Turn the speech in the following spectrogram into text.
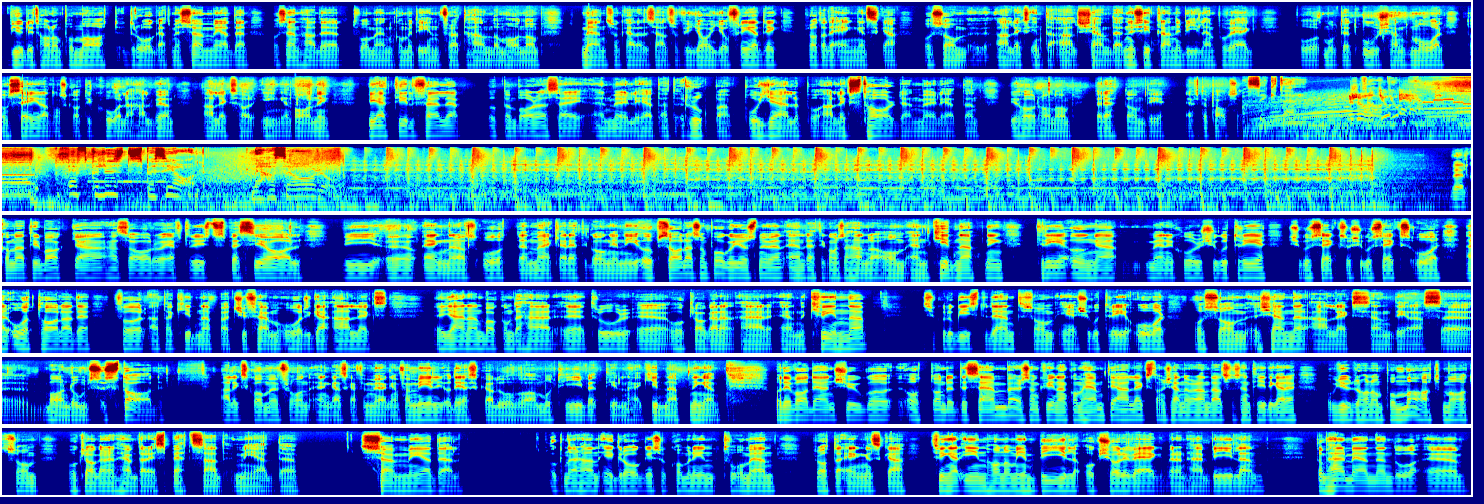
bjudit honom på mat, drogat med sömnmedel och sen hade två män kommit in för att ta hand om honom. Män som kallades alltså för Jojje och Fredrik, pratade engelska och som Alex inte alls kände. Nu sitter han i bilen på väg på, mot ett okänt mål. De säger att de ska till Kolahalvön. Alex har ingen aning. Vid ett tillfälle uppenbarar sig en möjlighet att ropa på hjälp och Alex tar den möjligheten. Vi hör honom berätta om det efter pausen. Radio 1. Efterlyst special med Hasse Aro. Välkomna tillbaka Hasse Aro Efterlyst special. Vi eh, ägnar oss åt den märkliga rättegången i Uppsala som pågår just nu. En, en rättegång som handlar om en kidnappning. Tre unga människor, 23, 26 och 26 år, är åtalade för att ha kidnappat 25-åriga Alex. Eh, hjärnan bakom det här eh, tror eh, åklagaren är en kvinna psykologistudent som är 23 år och som känner Alex sedan deras eh, barndomsstad. Alex kommer från en ganska förmögen familj och det ska då vara motivet till den här kidnappningen. Och Det var den 28 december som kvinnan kom hem till Alex, de känner varandra alltså sedan tidigare, och bjuder honom på mat. Mat som åklagaren hävdar är spetsad med eh, sömnmedel. och när han är groggy så kommer in två män, pratar engelska, tvingar in honom i en bil och kör iväg med den här bilen. De här männen då eh,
